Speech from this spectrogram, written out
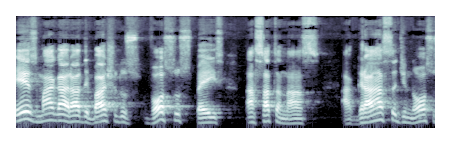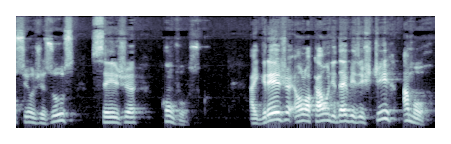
esmagará debaixo dos vossos pés a Satanás. A graça de nosso Senhor Jesus seja convosco. A igreja é um local onde deve existir amor,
